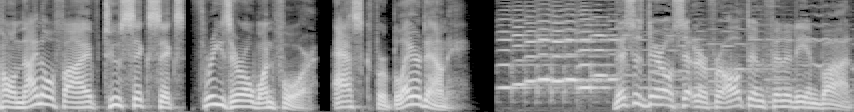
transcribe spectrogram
Call 905 266 3014. Ask for Blair Downey. This is Daryl Sittler for Alta Infiniti in Vaughan.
